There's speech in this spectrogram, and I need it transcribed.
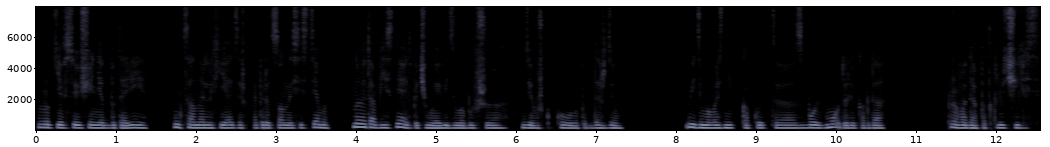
В руке все еще нет батареи, функциональных ядер, операционной системы, но это объясняет, почему я видела бывшую девушку Коула под дождем. Видимо, возник какой-то сбой в модуле, когда провода подключились,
